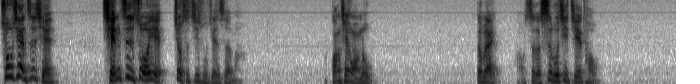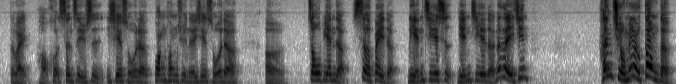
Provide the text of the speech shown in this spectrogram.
出现之前，前置作业就是基础建设嘛，光纤网络，对不对？好，这个伺服器接头，对不对？好，或甚至于是一些所谓的光通讯的一些所谓的呃。周边的设备的连接是连接的那个已经很久没有动的，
